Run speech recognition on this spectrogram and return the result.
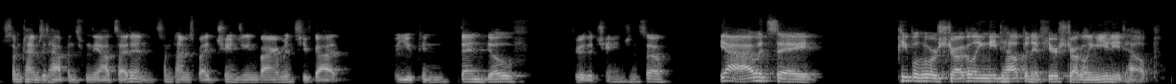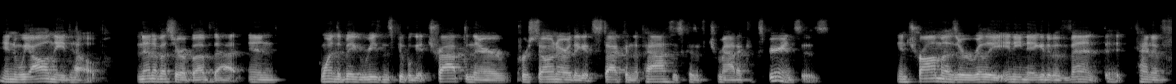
Sometimes it happens from the outside in. Sometimes by changing environments, you've got you can then go through the change. And so, yeah, I would say people who are struggling need help, and if you're struggling, you need help, and we all need help. None of us are above that. And one of the big reasons people get trapped in their persona or they get stuck in the past is because of traumatic experiences. And traumas are really any negative event that kind of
